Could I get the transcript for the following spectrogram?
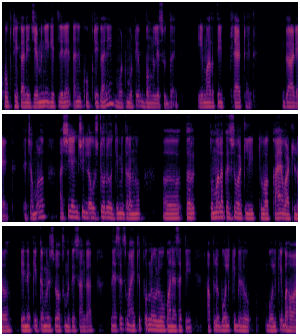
खूप ठिकाणी जमिनी घेतलेल्या आहेत आणि खूप ठिकाणी मोठमोठे बंगले सुद्धा आहेत. इमारती, फ्लॅट आहेत, गाड्या आहेत. त्याच्यामुळं अशी यांची लव्ह स्टोरी होती मित्रांनो. तर तुम्हाला कशी वाटली किंवा काय वाटलं हे नक्की कमेंट्स बॉक्समध्ये सांगा. आणि असेच माहितीपूर्ण व्हिडिओ पाहण्यासाठी आपलं बोलकी बिडो बोलकी भावा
